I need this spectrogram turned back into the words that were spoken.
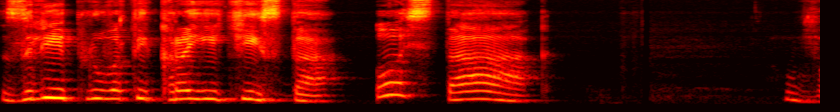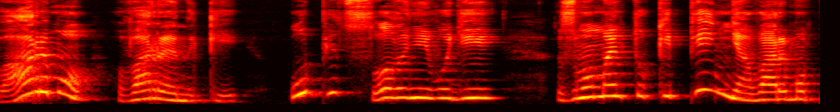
зліплювати краї тіста. Ось так. Варимо вареники у підсоленій воді. З моменту кипіння варимо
